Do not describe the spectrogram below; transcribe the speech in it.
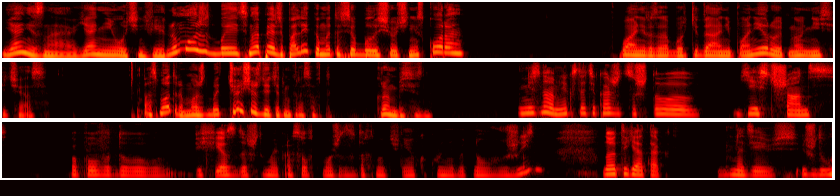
Я не знаю, я не очень верю. Ну, может быть, но опять же, по ликам это все было еще очень не скоро. В плане разработки, да, они планируют, но не сейчас. Посмотрим, может быть. Что еще ждете от Microsoft? Кроме Bethesda. Не знаю, мне, кстати, кажется, что есть шанс по поводу Bethesda, что Microsoft может вдохнуть в нее какую-нибудь новую жизнь. Но это я так надеюсь и жду.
